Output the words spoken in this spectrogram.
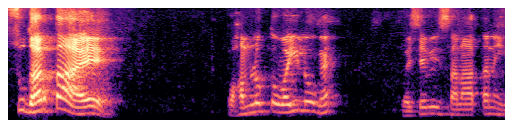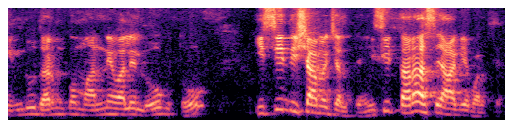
सुधरता है। तो हम लोग तो वही लोग हैं। वैसे भी सनातन हिंदू धर्म को मानने वाले लोग तो इसी दिशा में चलते हैं, इसी तरह से आगे बढ़ते हैं।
